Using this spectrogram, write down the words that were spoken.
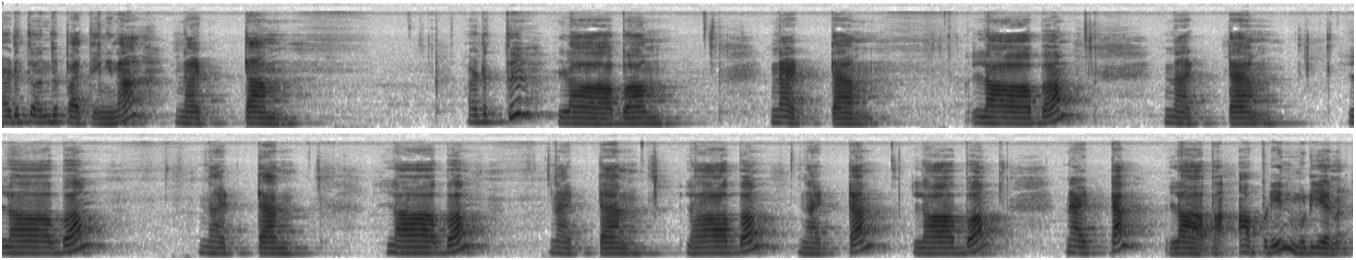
அடுத்து வந்து பார்த்திங்கன்னா நட்டம். அடுத்து லாபம் நட்டம். லாபம் நட்டம். லாபம் நட்டம். லாபம் நட்டம். லாபம் நட்டம். லாபம் நட்டம். லாபம் அப்படின்னு முடியணும்.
